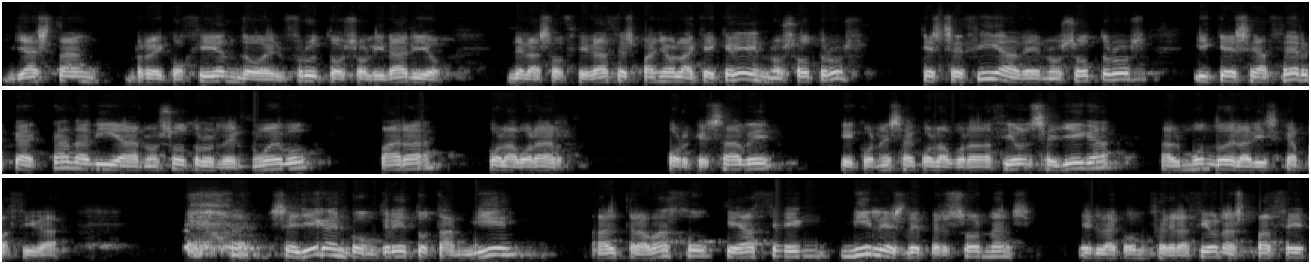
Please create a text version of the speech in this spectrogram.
ya están recogiendo el fruto solidario de la sociedad española que cree en nosotros, que se fía de nosotros y que se acerca cada día a nosotros de nuevo para colaborar, porque sabe que con esa colaboración se llega al mundo de la discapacidad. Se llega en concreto también al trabajo que hacen miles de personas en la Confederación Aspace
